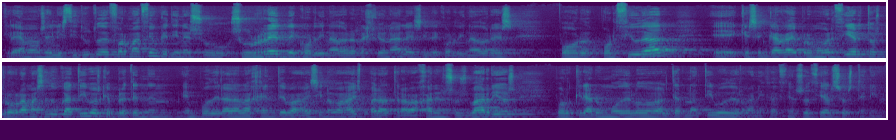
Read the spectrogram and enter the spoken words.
que le llamamos el Instituto de Formación, que tiene su, su red de coordinadores regionales y de coordinadores por, por ciudad eh, que se encarga de promover ciertos programas educativos que pretenden empoderar a la gente, bajáis y no bajáis, para trabajar en sus barrios por crear un modelo alternativo de organización social sostenible.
